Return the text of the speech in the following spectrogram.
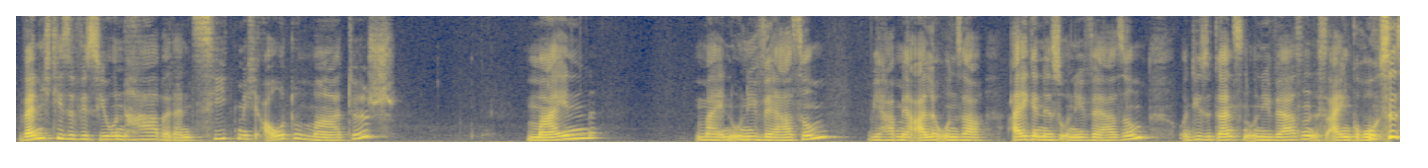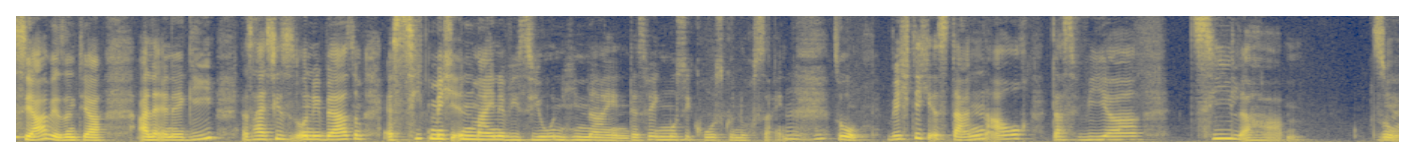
Wenn ich diese Vision habe, dann zieht mich automatisch mein mein Universum. Wir haben ja alle unser eigenes Universum und diese ganzen Universen ist ein großes, ja, wir sind ja alle Energie. Das heißt, dieses Universum, es zieht mich in meine Vision hinein. Deswegen muss sie groß genug sein. So, wichtig ist dann auch, dass wir Ziele haben. So, Ja.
